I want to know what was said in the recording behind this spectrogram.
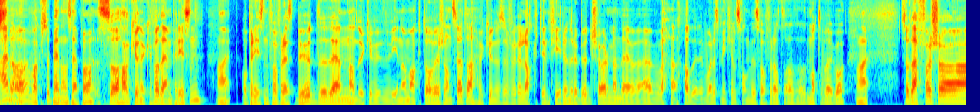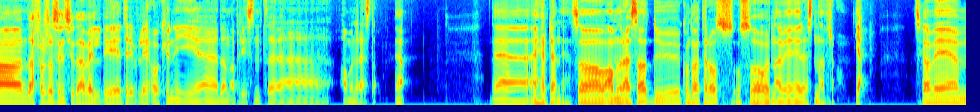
Nei, det var, var ikke så pen å se på. Så han kunne jo ikke få den prisen. Nei. Og prisen for flest bud, den hadde jo ikke vi noe makt over. sånn sett da. Vi kunne selvfølgelig lagt inn 400 bud sjøl, men det var, det var liksom ikke helt sånn vi så for oss at det måtte gå. Nei. Så derfor så, derfor så syns vi det er veldig trivelig å kunne gi eh, denne prisen til Amund Reistad. Det er jeg helt enig i. Så Amund Reisa, du kontakter oss, og så ordner vi resten derfra. Ja. Skal vi mm,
